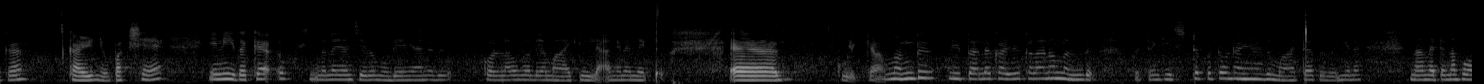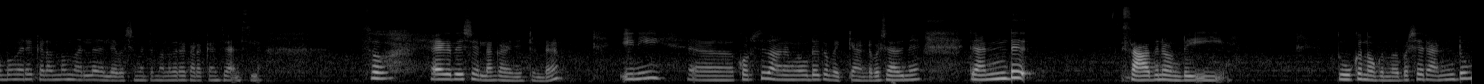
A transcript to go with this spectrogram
ഒക്കെ കഴിഞ്ഞു. പക്ഷേ ഇനി ഇതൊക്കെ ഇന്നലെ ഞാൻ ചെയ്ത മുടിയെ ഞാനത് കൊള്ളാവുന്നതുകൊണ്ട് ഞാൻ മാറ്റിയില്ല. അങ്ങനെ ഏർ, കുളിക്കണം എന്നുണ്ട് ഈ തല കഴുകളണമെന്നുണ്ട് ബട്ട് എനിക്ക് ഇഷ്ടപ്പെട്ടുകൊണ്ടാണ് ഞാൻ ഇത് മാറ്റാത്തത്. ഇങ്ങനെ ഞാൻ മറ്റന്നാൾ പോകുമ്പോൾ വരെ കിടന്നാൽ നല്ലതല്ലേ? പക്ഷെ മറ്റന്നാൾ വരെ കിടക്കാൻ ചാൻസ് ഇല്ല സോ ഏകദേശം എല്ലാം കഴിഞ്ഞിട്ടുണ്ട്. ഇനി കുറച്ച് സാധനങ്ങളൂടെയൊക്കെ വെക്കാനുണ്ട്. പക്ഷെ അതിന് രണ്ട് സാധനമുണ്ട് ഈ തൂക്കം നോക്കുന്നത്. പക്ഷെ രണ്ടും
